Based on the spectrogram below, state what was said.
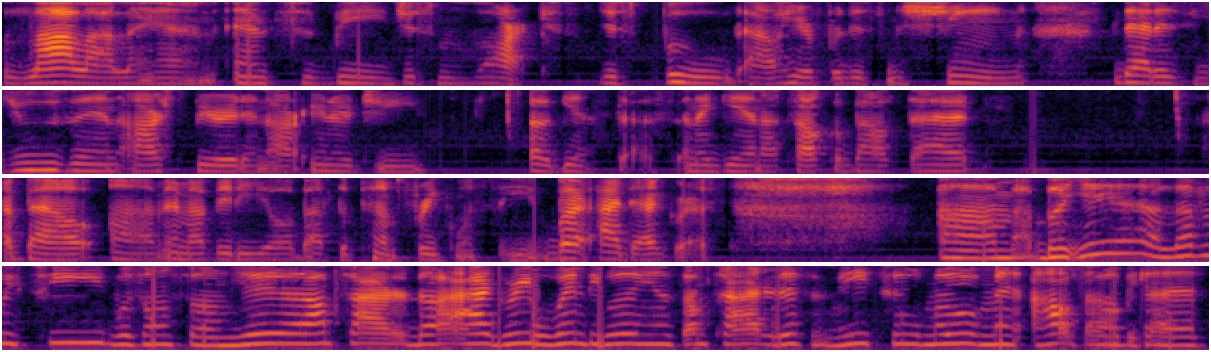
la la land and to be just marks, just food out here for this machine that is using our spirit and our energy against us. And again, I talk about that about um, in my video about the pimp frequency, but I digress. Um, but yeah, Lovely T was on some, yeah, I'm tired of the, I agree with Wendy Williams. I'm tired of this Me Too movement also because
